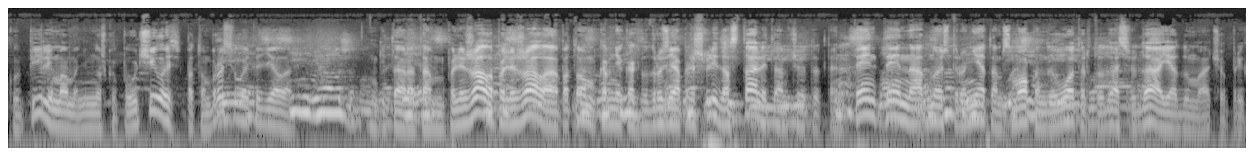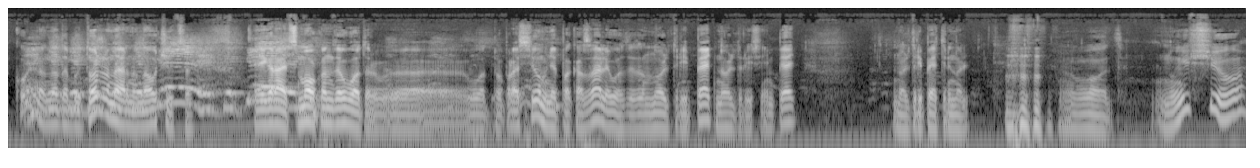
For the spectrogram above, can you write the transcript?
Купили, мама немножко поучилась, потом бросила это дело. Гитара там полежала, полежала, а потом ко мне как-то друзья пришли, достали там что-то, тен-тен на одной струне, там Smoke on the Water, туда-сюда. Я думаю, а что, прикольно, надо бы тоже, наверное, научиться играть Smoke on the Water. Э, Вот, попросил, мне показали, вот это 035, 0375, 03530. Вот. Ну и все,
